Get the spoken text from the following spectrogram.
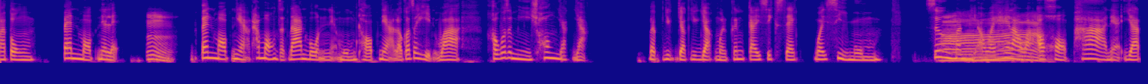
มาตรงแป้นม็อบเนี่ยแหละ อืมแป้นม็อบเนี่ย ถ้ามองจากด้านบนเนี่ย มุมท็อปเนี่ยเราก็จะเห็นว่าเขาก็จะมีช่องหยักๆแบบหยึกหยักหยึกหยักเหมือนกันไกรซิกแซกไว้สี่มุม ซึ่งมันมีเอาไว้ให้เราอะอ่าเอาขอบผ้าเนี่ย ยัด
